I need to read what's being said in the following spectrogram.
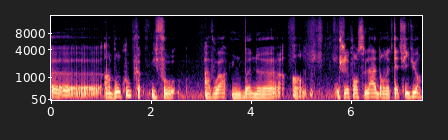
un bon couple, il faut avoir une bonne. Euh, je pense là, dans notre cas de figure,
